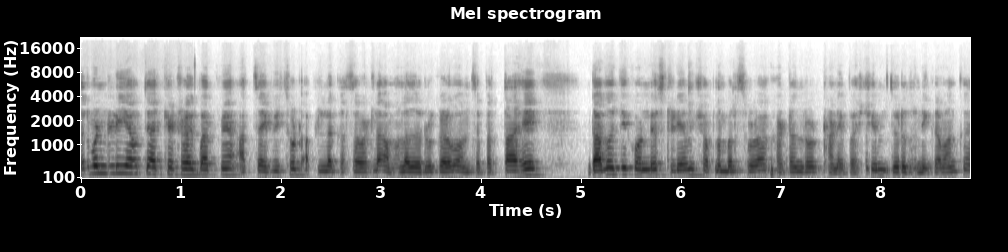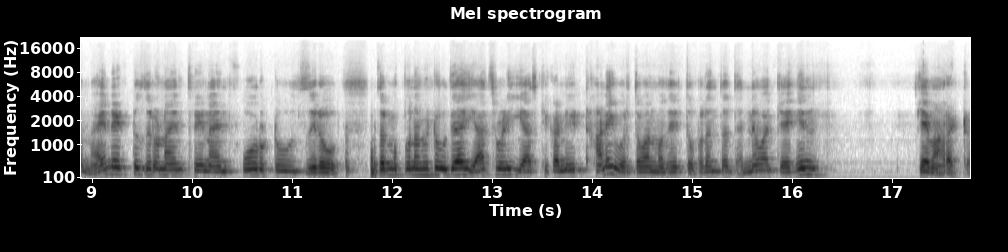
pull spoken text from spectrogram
तर मंडळी या होत्या आजच्या ठळक बातम्या. आजचा एपिसोड आपल्याला कसा वाटला आम्हाला जरूर कळवा. आमचा पत्ता आहे Dadoji Konde stadium shop number सोळा खाटन रोड ठाणे पश्चिम दूरध्वनी क्रमांक nine eight two zero nine three nine four two zero. तर मग पुन्हा भेटू उद्या. याच वेळी याच ठिकाणी ठाणे वर्तमानमध्ये. तोपर्यंत धन्यवाद. जय हिंद. जय महाराष्ट्र.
